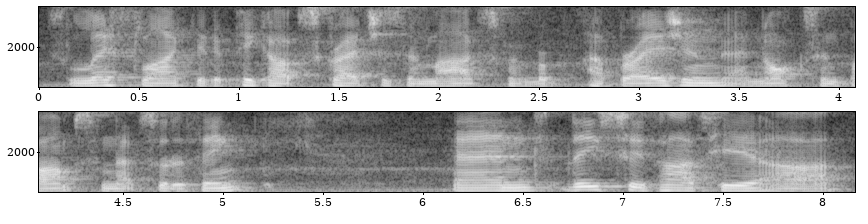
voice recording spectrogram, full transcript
It's less likely to pick up scratches and marks from abrasion and knocks and bumps and that sort of thing. And these two parts here are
